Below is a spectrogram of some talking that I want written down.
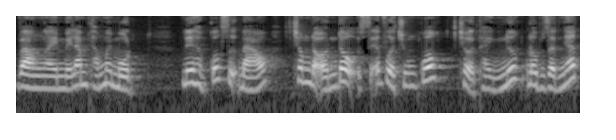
vào ngày 15 tháng 11. Liên Hợp Quốc dự báo, trong đó Ấn Độ sẽ vượt Trung Quốc trở thành nước đông dân nhất.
